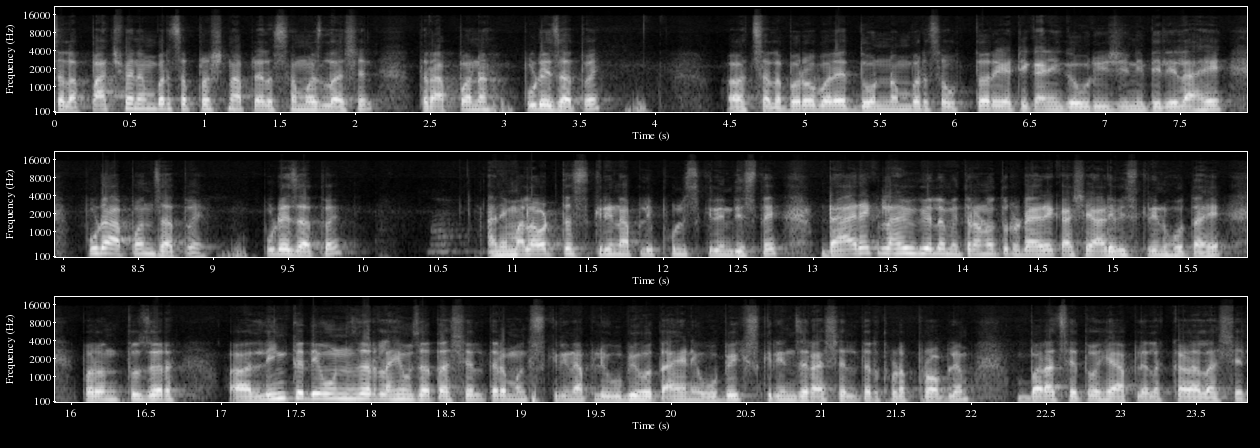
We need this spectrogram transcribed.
चला पाचव्या नंबरचा प्रश्न आपल्याला समजला असेल तर आपण पुढे जातोय. चला बरोबर आहे. दोन नंबरचं उत्तर या ठिकाणी गौरीजींनी दिलेलं आहे. पुढे आपण जातोय. पुढे जातोय. आणि मला वाटतं स्क्रीन आपली फुल स्क्रीन दिसते डायरेक्ट लाईव्ह गेलं मित्रांनो तर डायरेक्ट अशी आडवी स्क्रीन होत आहे. परंतु जर लिंक देऊन जर लाईव्ह जात असेल तर मग स्क्रीन आपली उभी होत आहे. आणि उभी स्क्रीन जर असेल तर थोडा प्रॉब्लेम बराच येतो. हे आपल्याला कळालं असेल.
